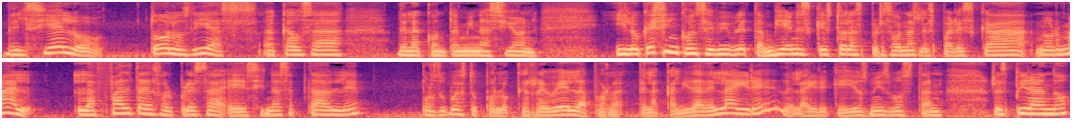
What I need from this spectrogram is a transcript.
del cielo todos los días a causa de la contaminación. Y lo que es inconcebible también es que esto a las personas les parezca normal. La falta de sorpresa es inaceptable, por supuesto, por lo que revela de la calidad del aire, del aire que ellos mismos están respirando,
